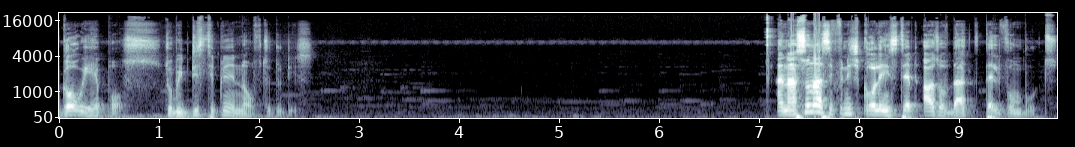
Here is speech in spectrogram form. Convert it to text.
God will help us to be disciplined enough to do this. And as soon as he finished calling, he stepped out of that telephone booth.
